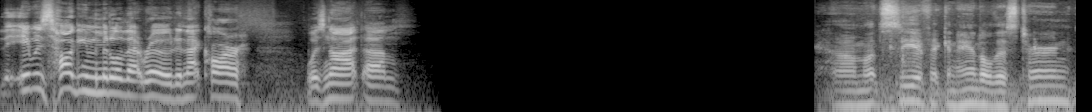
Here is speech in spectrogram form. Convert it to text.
it was hogging the middle of that road, and that car was not. Um, Um, let's see if it can handle this turn.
